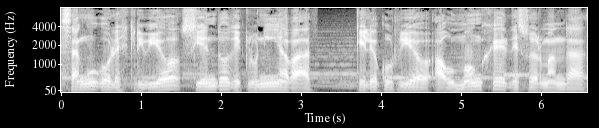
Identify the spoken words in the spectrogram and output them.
San Hugo lo escribió siendo de Cluny abad, que le ocurrió a un monje de su hermandad.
